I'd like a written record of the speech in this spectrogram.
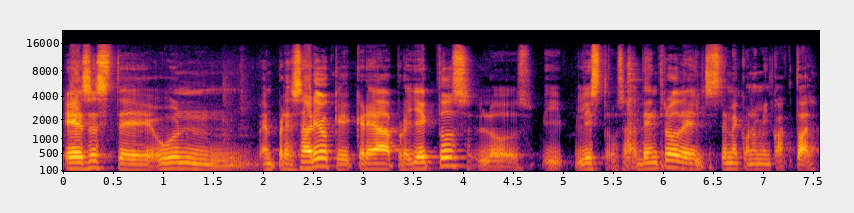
es este, un empresario que crea proyectos los, y listo, o sea, dentro del sistema económico actual,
